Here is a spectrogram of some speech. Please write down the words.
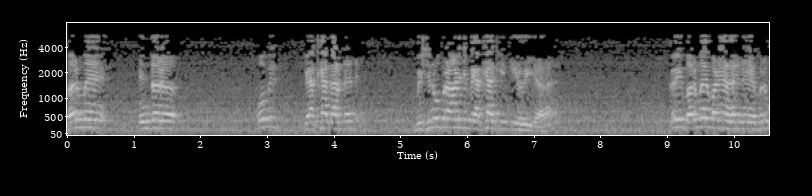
ਬਰਮੇ ਇੰਦਰ ਉਹ ਵੀ ਵਿਆਖਿਆ ਕਰਦੇ ਨੇ। ਵਿਸ਼ਨੂੰ ਪੁਰਾਣ 'ਚ ਵਿਆਖਿਆ ਕੀਤੀ ਹੋਈ ਹੈ ਕਈ ਬਰਮੇ ਬਣੇ ਹੋਏ ਨੇ ਬ੍ਰਹਮ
